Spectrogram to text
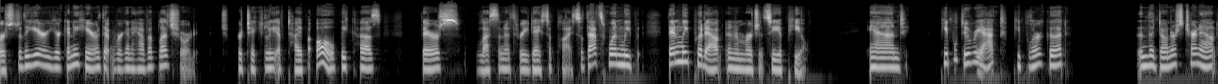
first of the year, you're going to hear that we're going to have a blood shortage, particularly of type O, because there's less than a three day supply. So that's when we then we put out an emergency appeal. And people do react, people are good, and the donors turn out,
